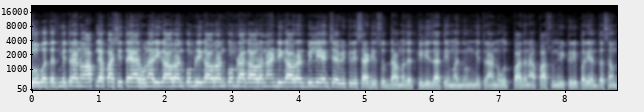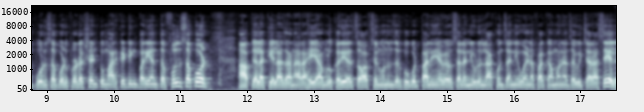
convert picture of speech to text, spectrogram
सोबतच मित्रांनो आपल्यापाशी तयार होणारी गावरान कोंबडी गावरान कोंबडा गावरान अंडी गावरान पिल्ले यांच्या विक्रीसाठी सुद्धा मदत केली जाते. म्हणून मित्रांनो उत्पादनापासून विक्रीपर्यंत संपूर्ण सपोर्ट प्रोडक्शन टू मार्केटिंग पर्यंत फुल सपोर्ट आपल्याला केला जाणार आहे. यामुळे करिअरचा ऑप्शन म्हणून जर कुक्कुटपालन या व्यवसायाला निवडून लाखोंचा निव्वळ नफा कमवण्याचा विचार असेल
